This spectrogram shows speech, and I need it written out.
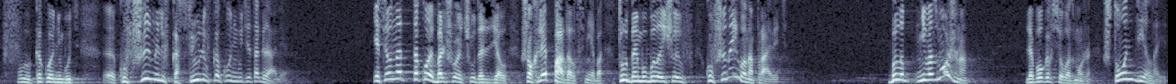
в какой-нибудь э, кувшин или в кастрюлю в какую-нибудь и так далее. Если он такое большое чудо сделал, что хлеб падал с неба, трудно ему было еще и в кувшины его направить. Было невозможно. Для Бога все возможно. Что он делает?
